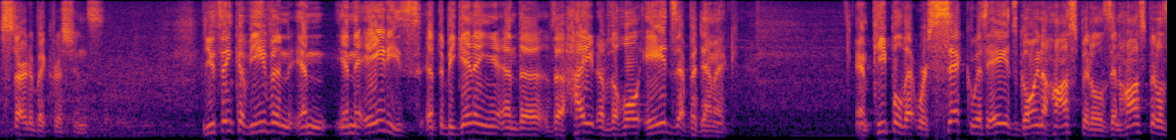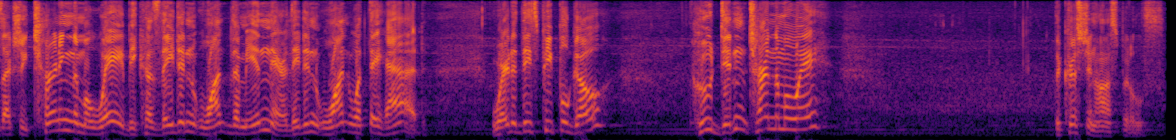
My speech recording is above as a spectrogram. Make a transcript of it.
started by Christians. You think of even in, in the 80s, at the beginning and the, the height of the whole AIDS epidemic and people that were sick with AIDS going to hospitals and hospitals actually turning them away because they didn't want them in there. They didn't want what they had. Where did these people go? Who didn't turn them away? The Christian hospitals,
